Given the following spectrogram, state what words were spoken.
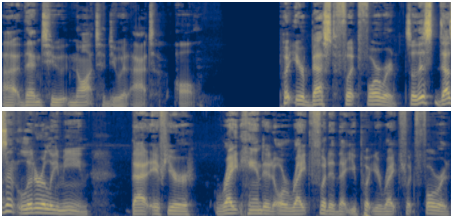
uh, than to not do it at all. Put your best foot forward. So, this doesn't literally mean that if you're right handed or right footed, that you put your right foot forward.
